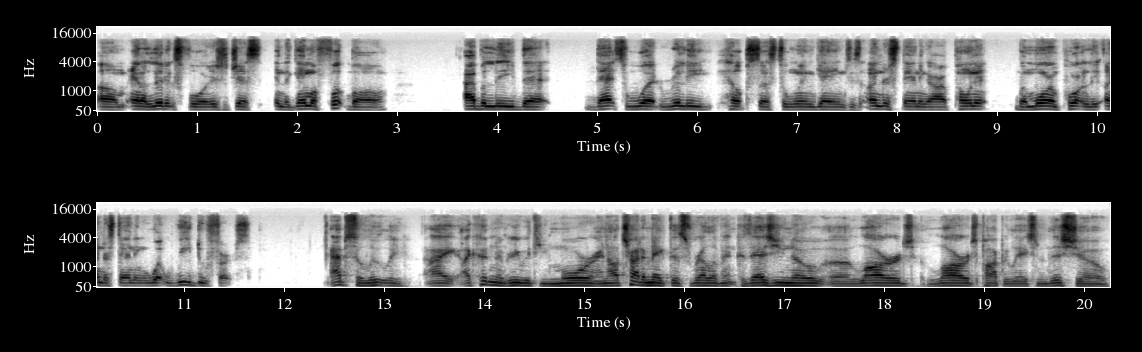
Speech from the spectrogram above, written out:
um, analytics for. is just in the game of football, I believe that that's what really helps us to win games is understanding our opponent, but more importantly, understanding what we do first. Absolutely. I, I couldn't agree with you more. And I'll try to make this relevant because, as you know, a large, large population of this show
